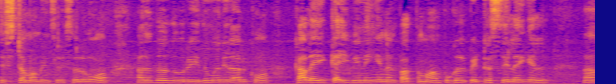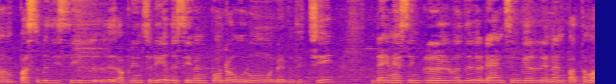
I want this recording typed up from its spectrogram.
சிஸ்டம் அப்படின்னு சொல்லி சொல்லுவோம். அது வந்து அது ஒரு இது மாதிரி தான் இருக்கும். கலை கைவினை என்னன்னு பார்த்தோமா? புகழ்பெற்ற சிலைகள் பசுபதி சீல் அப்படின்னு சொல்லி அது சிவன் போன்ற உருவம் ஒன்று இருந்துச்சு. டைனாசிங் கேர்ள் வந்து டான்சிங் கேர்ள் என்னன்னு பார்த்தோமா?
